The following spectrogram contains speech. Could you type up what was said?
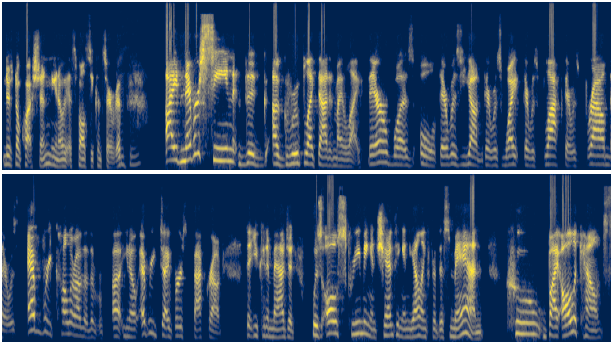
there's no question, you know, a small c conservative. Mm-hmm. I'd never seen the a group like that in my life. There was old, there was young, there was white, there was black, there was brown, there was every color of the, uh, you know, every diverse background that you can imagine was all screaming and chanting and yelling for this man who, by all accounts,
